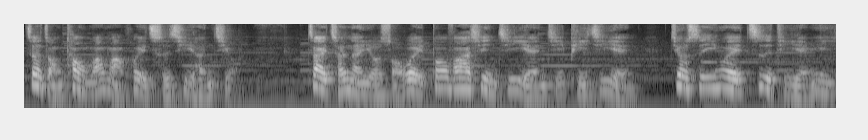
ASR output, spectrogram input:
这种痛往往会持续很久。在成人有所谓多发性肌炎及皮肌炎，就是因为自体免疫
